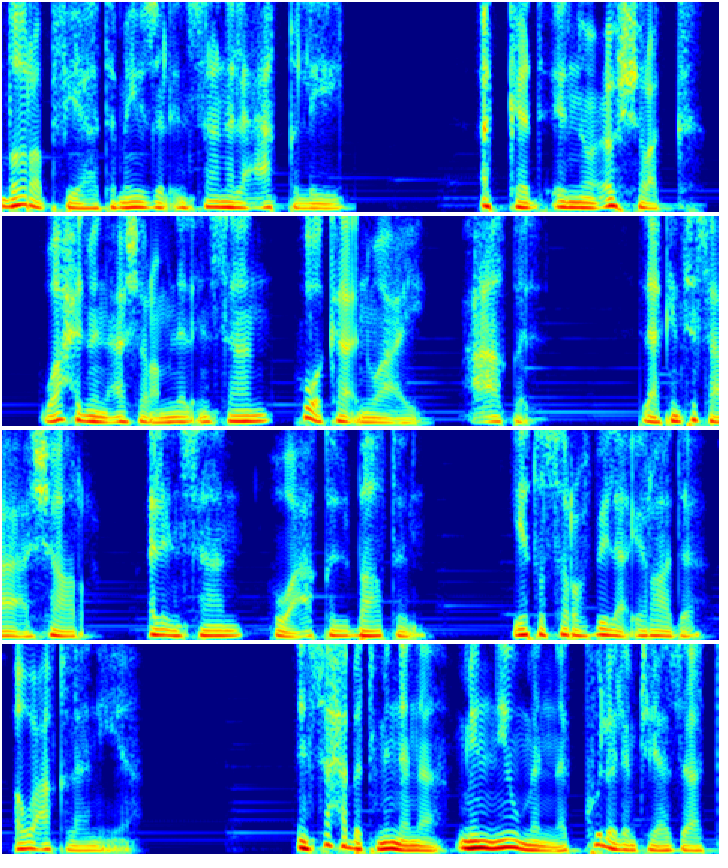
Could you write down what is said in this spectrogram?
ضرب فيها تميز الإنسان العقلي. أكد أنه عشرك واحد من عشرة من الإنسان هو كائن واعي عاقل. لكن تسعة عشر الإنسان هو عقل باطن يتصرف بلا إرادة أو عقلانية. انسحبت مننا مني ومنك كل الامتيازات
